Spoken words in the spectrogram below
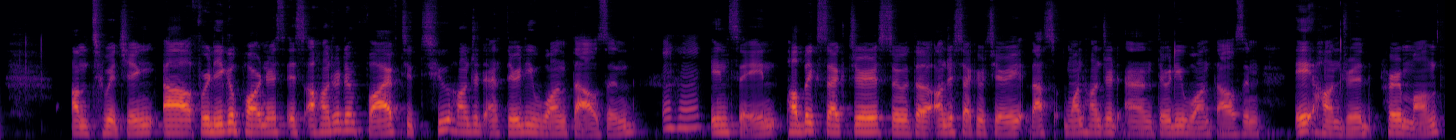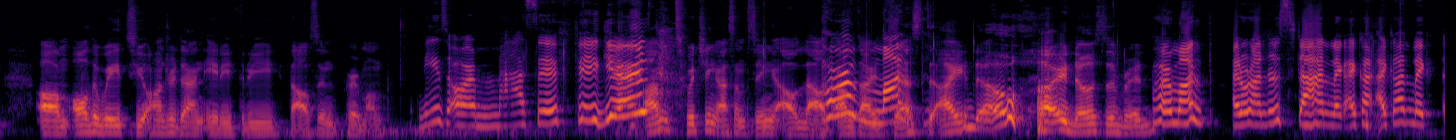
I'm twitching. Uh, for legal partners, it's 105 to 231,000. Mm-hmm. Insane. Public sector, so the undersecretary, that's 131,800 per month, um, all the way to 183,000 per month. These are massive figures. I'm twitching as I'm saying it out loud. Per I'm month. I know. I know, Simran. per month. I don't understand. Like I can't. I can't like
